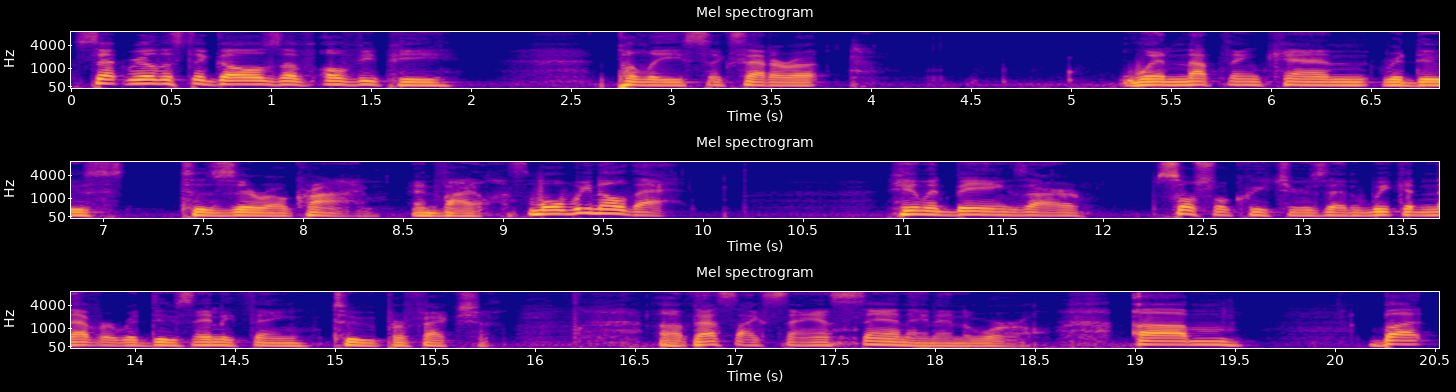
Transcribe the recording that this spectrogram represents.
set realistic goals of OVP, police, etc., when nothing can reduce to zero crime and violence. Well, we know that. Human beings are social creatures and we can never reduce anything to perfection. Uh, that's like saying sin ain't in the world. Um, but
